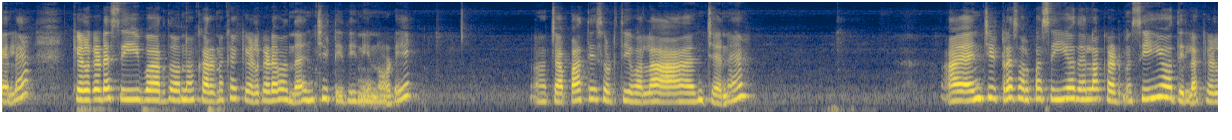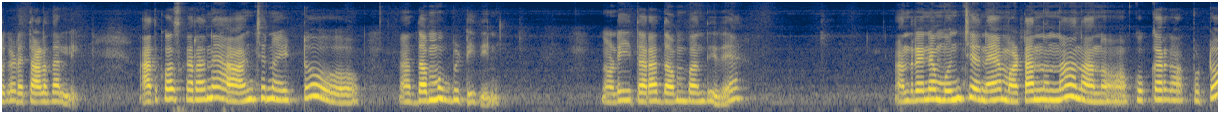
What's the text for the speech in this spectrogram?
ಮೇಲೆ ಕೆಳಗಡೆ ಸಿಹಿಬಾರ್ದು ಅನ್ನೋ ಕಾರಣಕ್ಕೆ ಕೆಳಗಡೆ ಒಂದು ಹಂಚಿಟ್ಟಿದ್ದೀನಿ ನೋಡಿ. ಚಪಾತಿ ಸುಡ್ತೀವಲ್ಲ ಆ ಹಂಚೆನೆ ಆ ಹಂಚಿಟ್ರೆ ಸ್ವಲ್ಪ ಸಿಹಿಯೋದೆಲ್ಲ ಕಡಿಮೆ, ಸಿಹಿಯೋದಿಲ್ಲ ಕೆಳಗಡೆ ತಳದಲ್ಲಿ. ಅದಕ್ಕೋಸ್ಕರನೇ ಆ ಹಂಚನ್ನ ಇಟ್ಟು ದಮ್ಮಿಗೆ ಬಿಟ್ಟಿದ್ದೀನಿ. ನೋಡಿ, ಈ ಥರ ದಮ್ ಬಂದಿದೆ. ಅಂದ್ರೇ ಮುಂಚೆನೇ ಮಟನನ್ನು ನಾನು ಕುಕ್ಕರ್ಗೆ ಹಾಕ್ಬಿಟ್ಟು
